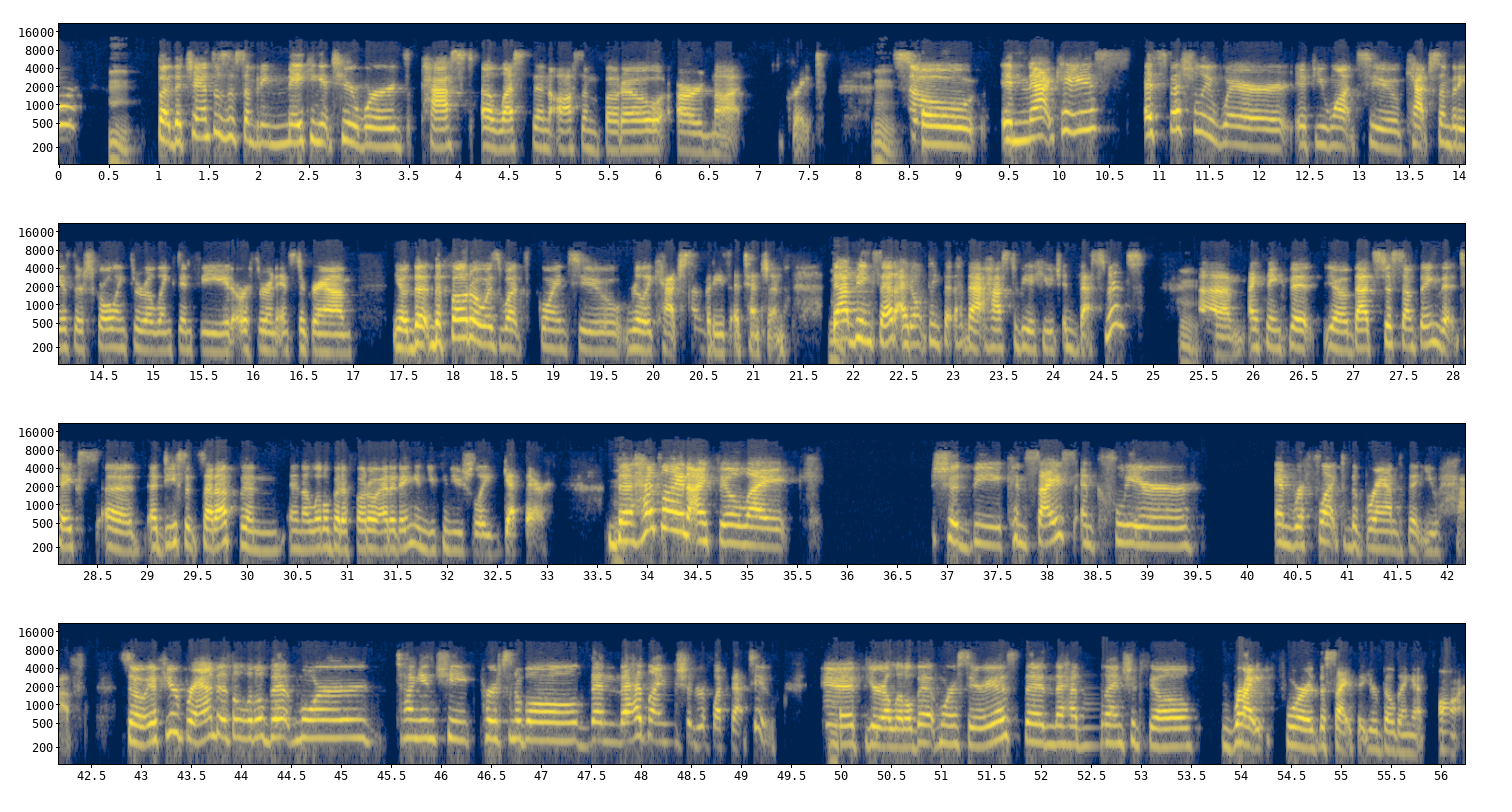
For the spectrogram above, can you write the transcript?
Hmm. But the chances of somebody making it to your words past a less than awesome photo are not great. Hmm. So, in that case, especially where if you want to catch somebody as they're scrolling through a LinkedIn feed or through an Instagram, you know, the, the photo is what's going to really catch somebody's attention. Hmm. That being said, I don't think that that has to be a huge investment. Mm. Um, I think that you know that's just something that takes a, a, decent setup and and a little bit of photo editing, and you can usually get there. Mm. The headline I feel like should be concise and clear and reflect the brand that you have. So if your brand is a little bit more tongue-in-cheek, personable, then the headline should reflect that too. Mm. If you're a little bit more serious, then the headline should feel right for the site that you're building it on.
